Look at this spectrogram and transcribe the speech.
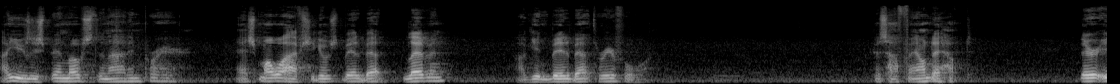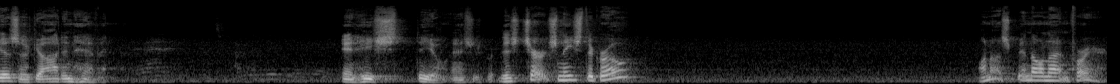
I usually spend most of the night in prayer. Ask my wife. She goes to bed about 11. I'll get in bed about 3 or 4. Because I found out there is a God in heaven. And He still answers. This church needs to grow. Why not spend all night in prayer?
